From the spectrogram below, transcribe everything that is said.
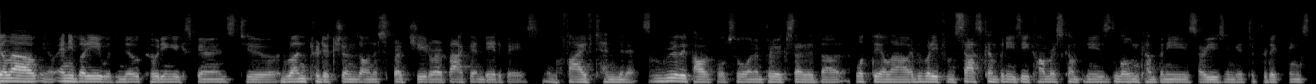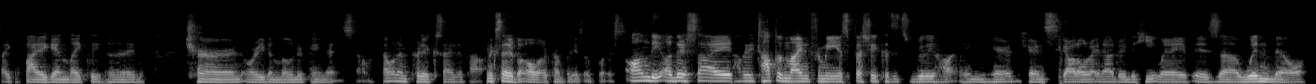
allow you know anybody with no coding experience to run predictions on a spreadsheet or a backend database in five ten minutes. Really powerful tool, and I'm pretty excited about what they allow. Everybody from SaaS companies, e-commerce companies, loan companies are using it to predict things like buy again likelihood, churn or even loan repayments. So that one I'm pretty excited about. I'm excited about all our companies, of course. On the other side, probably top of mind for me, especially because it's really hot in here here in Seattle right now during the heat wave, is uh, Windmill.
